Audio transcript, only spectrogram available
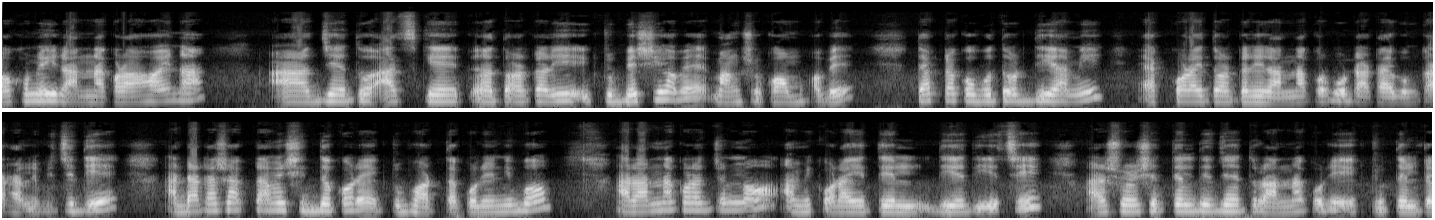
কখনোই রান্না করা হয় না। আর যেহেতু আজকে তরকারি একটু বেশি হবে, মাংস কম হবে, তো একটা কবুতর দিয়ে আমি এক কড়াই তরকারি রান্না করব, ডাটা এবং কাঁঠালি বিচি দিয়ে। আর ডাটা শাকটা আমি সিদ্ধ করে একটু ভর্তা করে নিব। আর রান্না করার জন্য আমি কড়াইয়ে তেল দিয়ে দিয়েছি। আর সরিষার তেল দিয়ে যেহেতু রান্না করি, একটু তেলটা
